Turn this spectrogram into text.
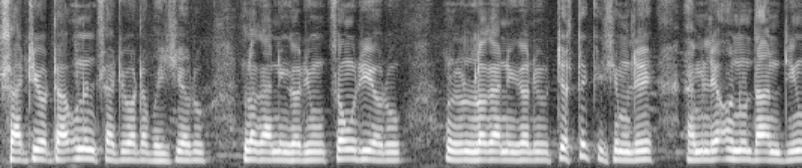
साठीवटा उन्साठीवटा भैँसीहरू लगानी गऱ्यौँ चौरीहरू लगानी गऱ्यौँ त्यस्तै किसिमले हामीले अनुदान दियौँ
